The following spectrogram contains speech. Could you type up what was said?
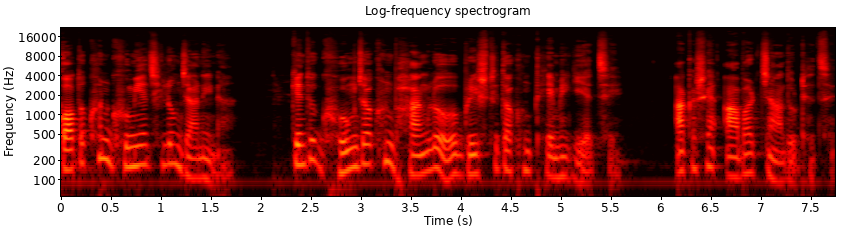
কতক্ষণ ঘুমিয়েছিলুম জানি না, কিন্তু ঘুম যখন ভাঙল, বৃষ্টি তখন থেমে গিয়েছে। আকাশে আবার চাঁদ উঠেছে।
